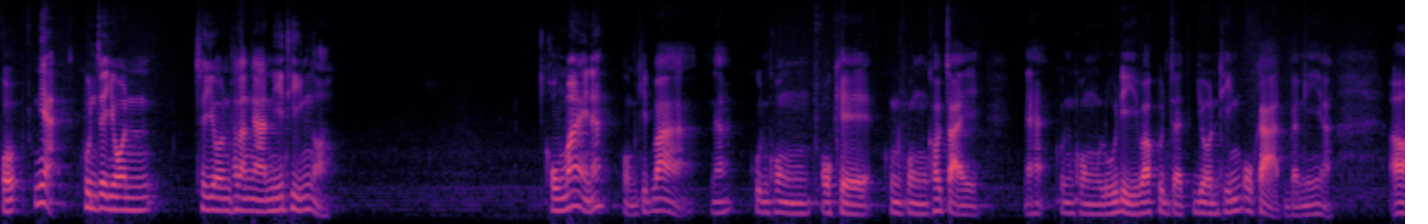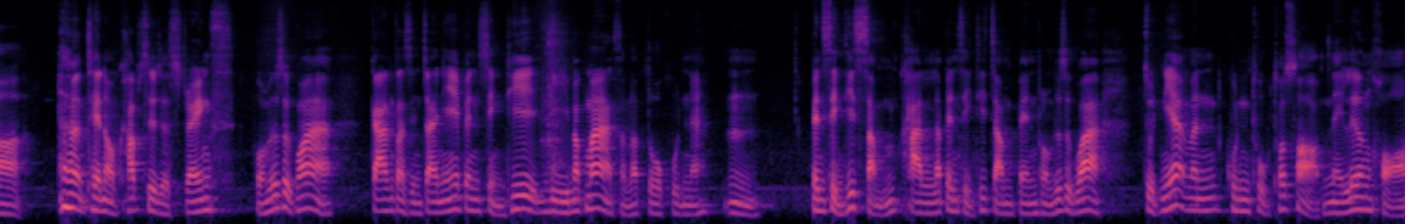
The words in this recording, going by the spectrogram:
ผมเนี่ย คุณจะโยนจะโยนพลังงานนี้ทิ้งเหรอ คงไม่นะ ผมคิดว่านะ คุณคงโอเค คุณคงเข้าใจ นะฮะคุณคงรู้ดีว่าคุณจะโยนทิ้งโอกาสแบบนี้อะเอ่อ Ten of Cups to the Strength ผมรู้สึกว่าการตัดสินใจนี้เป็นสิ่งที่ดีมาก ๆสำหรับตัวคุณนะอืมเป็นสิ่งที่สำคัญและเป็นสิ่งที่จำเป็น ผมรู้สึกว่าจุดเนี้ยมันคุณถูกทดสอบในเรื่องของ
